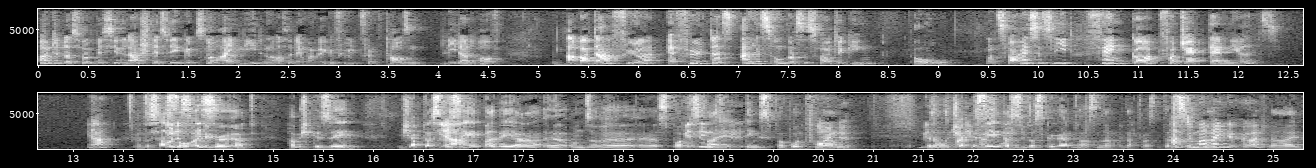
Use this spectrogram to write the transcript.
heute das war ein bisschen lasch, deswegen gibt es nur ein Lied und außerdem haben wir gefühlt 5000 Lieder drauf. Aber dafür erfüllt das alles, um was es heute ging. oh, Und zwar heißt das Lied Thank God for Jack Daniels. Ja? das hast Und du heute gehört. Habe ich gesehen. Ich habe das Ja. gesehen, weil wir ja äh, unsere äh, Spotify-Dings verbunden Freunde. haben. Wir Genau, sind ich habe gesehen, dass du das gehört hast und habe gedacht, was ist das Hast du mal hier? reingehört? Nein.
